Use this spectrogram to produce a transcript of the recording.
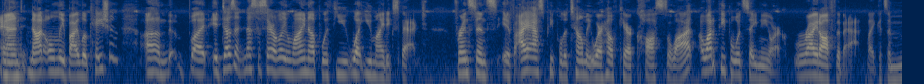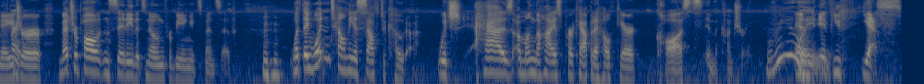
and not only by location, um, but it doesn't necessarily line up with you what you might expect. For instance, if I asked people to tell me where healthcare costs a lot, a lot of people would say New York right off the bat. Like it's a major metropolitan city that's known for being expensive. Mhm. What they wouldn't tell me is South Dakota which has among the highest per capita healthcare costs in the country. Really? And if you yes,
